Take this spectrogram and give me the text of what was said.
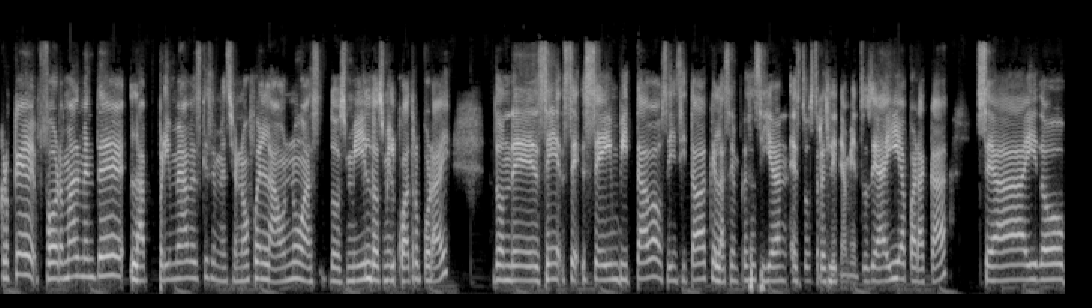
Creo que formalmente la primera vez que se mencionó fue en la ONU 2000, 2004 por ahí donde se, se, invitaba o se incitaba a que las empresas siguieran estos tres lineamientos. De ahí a para acá se ha ido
